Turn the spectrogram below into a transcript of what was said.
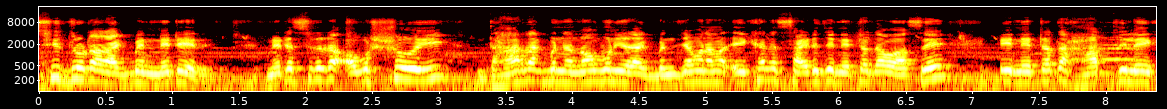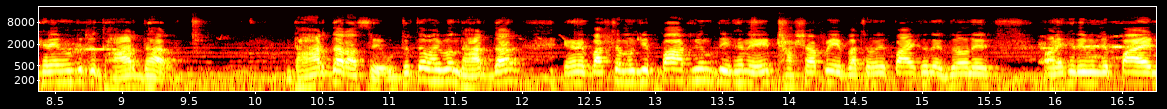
ছিদ্রটা রাখবেন নেটের নেটের ছিদ্রটা অবশ্যই ধার রাখবেন না, নমনীয় রাখবেন। যেমন আমার এইখানে সাইডে যে নেটটা দেওয়া আছে, এই নেটটাতে হাত দিলে এখানে কিন্তু একটু ধার ধার। ধারদার আছে। উদ্যোক্তা ভাই বোন ধারদার। এখানে বাচ্চা মুরগির পা কিন্তু এখানে ঠাসা পেয়ে বাচ্চা মুরগির পা কিন্তু এক ধরনের অনেকে দেখবেন যে পায়ের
